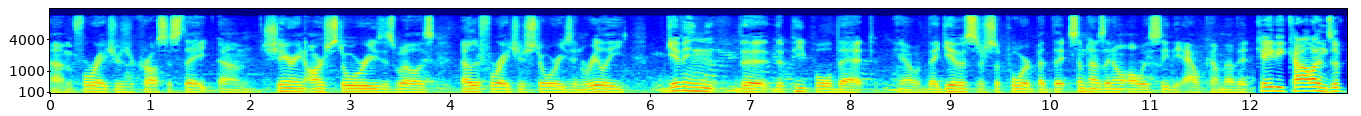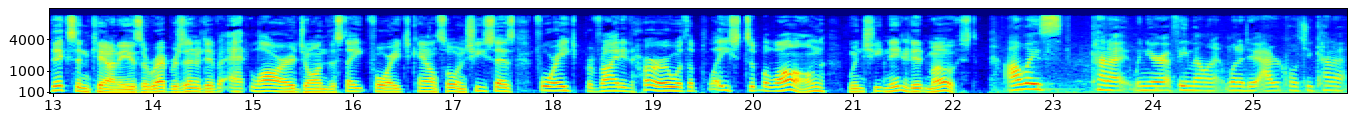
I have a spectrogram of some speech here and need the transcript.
um, 4-Hers across the state, um, sharing our stories as well as other 4-Hers stories, and really giving the the people that you know they give us their support, but they, sometimes they don't always see the outcome of it. Katie Collins of Dickson County is a representative at large on the state 4-H council, and she says 4-H provided her with a place to belong when she needed it most. Always kind of when you're a female and want to do agriculture, you kind of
